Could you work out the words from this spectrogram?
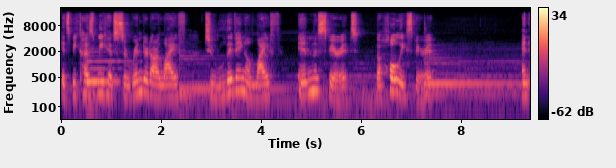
it's because we have surrendered our life to living a life in the Spirit, the Holy Spirit. And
